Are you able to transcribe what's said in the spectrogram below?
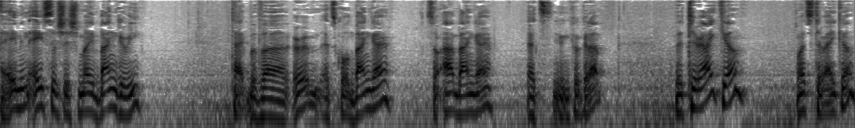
Emin Esav Sheshmei Bangari, type of uh, herb that's called bangar. So a bangar, that's you can cook it up. The tiraika, what's tiraika?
